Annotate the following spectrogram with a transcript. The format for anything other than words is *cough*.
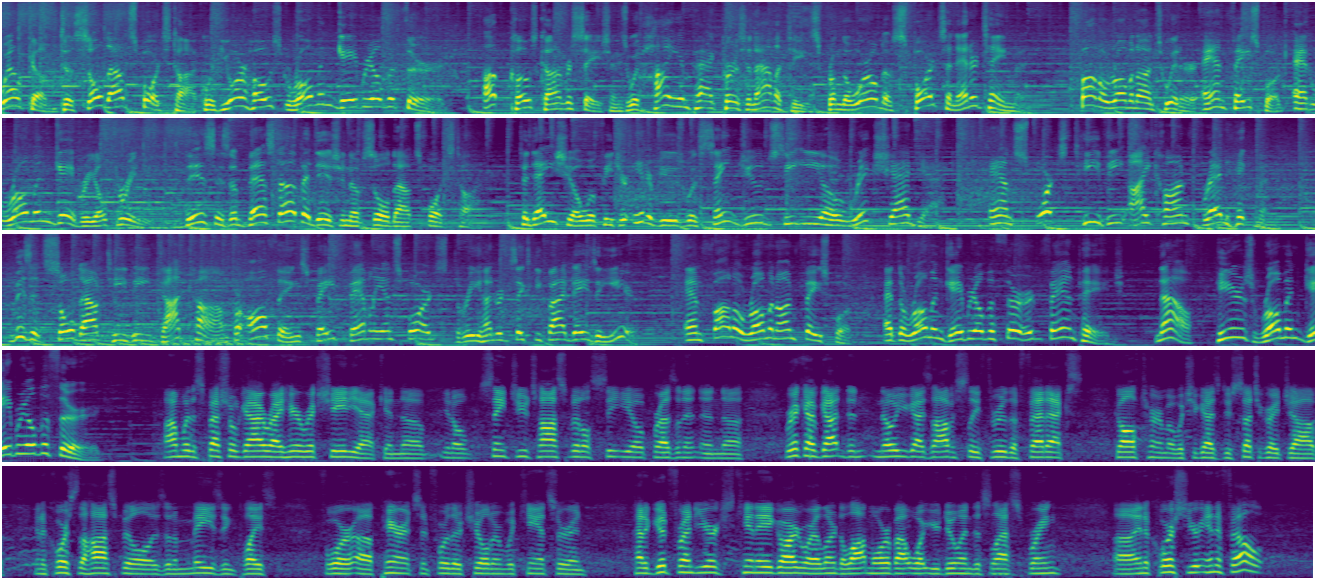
Welcome to Sold Out Sports Talk with your host, Roman Gabriel III. Up close conversations with high impact personalities from the world of sports and entertainment. Follow Roman on Twitter and Facebook at Roman Gabriel 3. This is a best of edition of Sold Out Sports Talk. Today's show will feature interviews with St. Jude CEO Rick Shadyac and sports TV icon Fred Hickman. Visit soldouttv.com for all things faith, family, and sports 365 days a year. And follow Roman on Facebook at the Roman Gabriel III fan page. Now, here's Roman Gabriel III. I'm with a special guy right here, Rick Shadyac, and uh, you know St. Jude's Hospital CEO, president, and uh, Rick. I've gotten to know you guys obviously through the FedEx golf tournament, which you guys do such a great job, and of course the hospital is an amazing place for uh, parents and for their children with cancer. And had a good friend of yours, Ken Agard, where I learned a lot more about what you're doing this last spring. Uh, and of course, your NFL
